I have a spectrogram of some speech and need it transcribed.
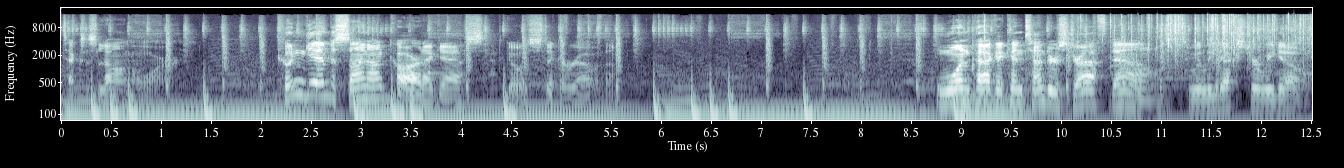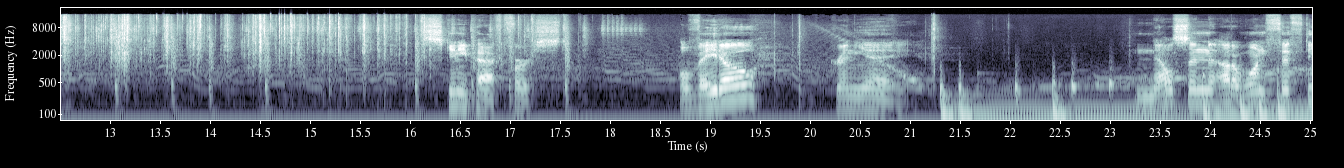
Texas Longhorn. Couldn't get him to sign on card, I guess. Had to go a sticker route with him. One pack of contenders draft down. To Elite Extra we go. Skinny pack first. Oviedo, Grenier. Nelson out of 150.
